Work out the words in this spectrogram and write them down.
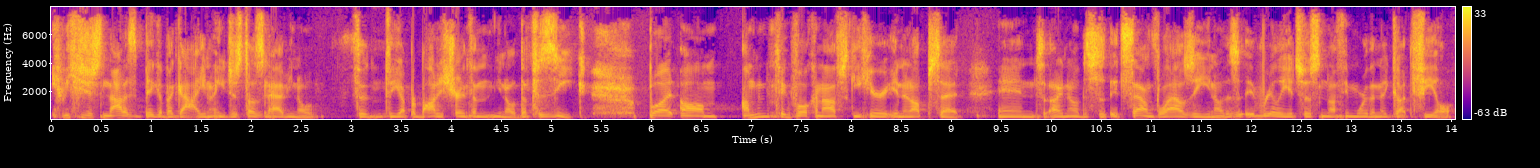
He's just not as big of a guy. You know, he just doesn't have you know the the upper body strength and you know the physique. But um, I'm going to take Volkanovski here in an upset, and I know this is, it sounds lousy. You know, this it really it's just nothing more than a gut feel,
